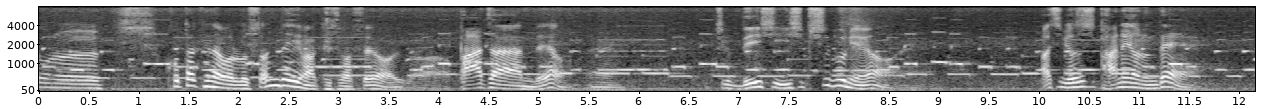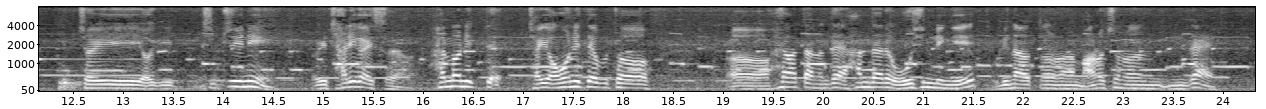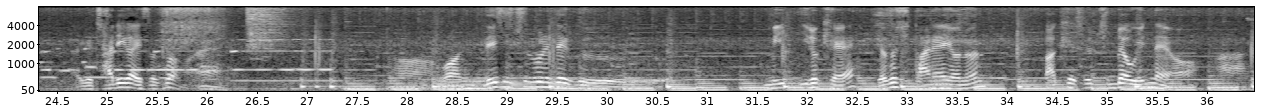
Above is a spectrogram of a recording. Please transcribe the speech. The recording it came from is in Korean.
오늘 코타키나발루 Sunday Market에 왔어요. 여기가 바자인데요. 예. 지금 4시 27분이에요. 아침 6시 반에 여는데 저희 여기 집주인이 여기 자리가 있어요. 할머니 때, 자기 어머니 때부터 어, 해왔다는데 한 달에 50링깃, 우리나라 돈으로 한 15,000원인데 이게 자리가 있어서 예. 어, 와, 4시 출근인데 그, 미, 이렇게 6시 반에 여는 마켓을 준비하고 있네요. 아,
